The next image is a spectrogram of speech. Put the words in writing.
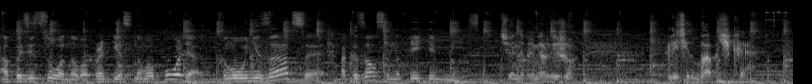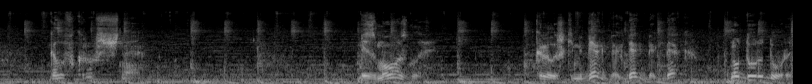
оппозиционного протестного поля, клоунизация, оказался на третьем месте. Сегодня, например, вижу, летит бабочка. Головка крошечная. Безмозглая. Крылышками бяк, бяк, бяк, бяк, бяк. Ну, дура-дуры.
